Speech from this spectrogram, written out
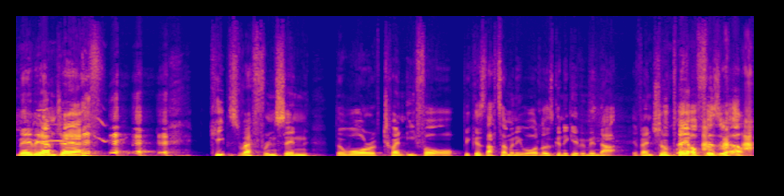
maybe MJF keeps referencing the War of 24 because that's how many Wardlow's going to give him in that eventual payoff as well.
